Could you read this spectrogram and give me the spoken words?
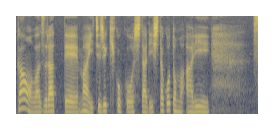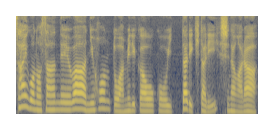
がんを患って、まあ、一時帰国をしたりしたこともあり最後の3年は日本とアメリカをこう行ったり来たりしながら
